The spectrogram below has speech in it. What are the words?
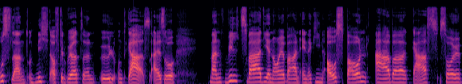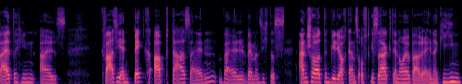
Russland und nicht auf den Wörtern Öl und Gas. Also man will zwar die erneuerbaren Energien ausbauen, aber Gas soll weiterhin als quasi ein Backup da sein, weil wenn man sich das anschaut, dann wird ja auch ganz oft gesagt, erneuerbare Energien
